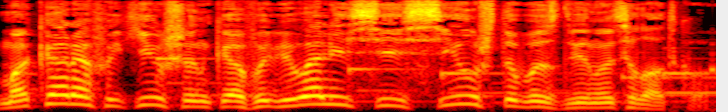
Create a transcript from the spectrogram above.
Макаров и Кившенко выбивались из сил, чтобы сдвинуть лодку.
